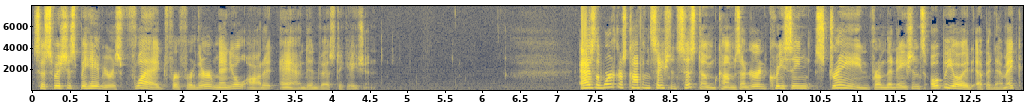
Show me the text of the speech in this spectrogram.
Suspicious behavior is flagged for further manual audit and investigation. As the workers' compensation system comes under increasing strain from the nation's opioid epidemic,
